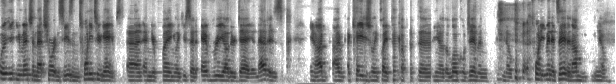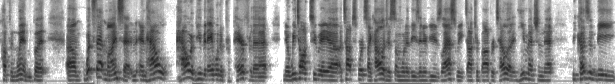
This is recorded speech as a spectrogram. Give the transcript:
Well, you mentioned that shortened season, 22 games, and, and you're playing, like you said, every other day. And that is, you know, I've, I've occasionally played pickup at the, you know, the local gym and, you know, 20 minutes in and I'm, you know, huff and wind. But um, what's that mindset and, and how, how have you been able to prepare for that? You know, we talked to a, uh, a top sports psychologist on one of these interviews last week, Dr. Bob Rotella, and he mentioned that because of the,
